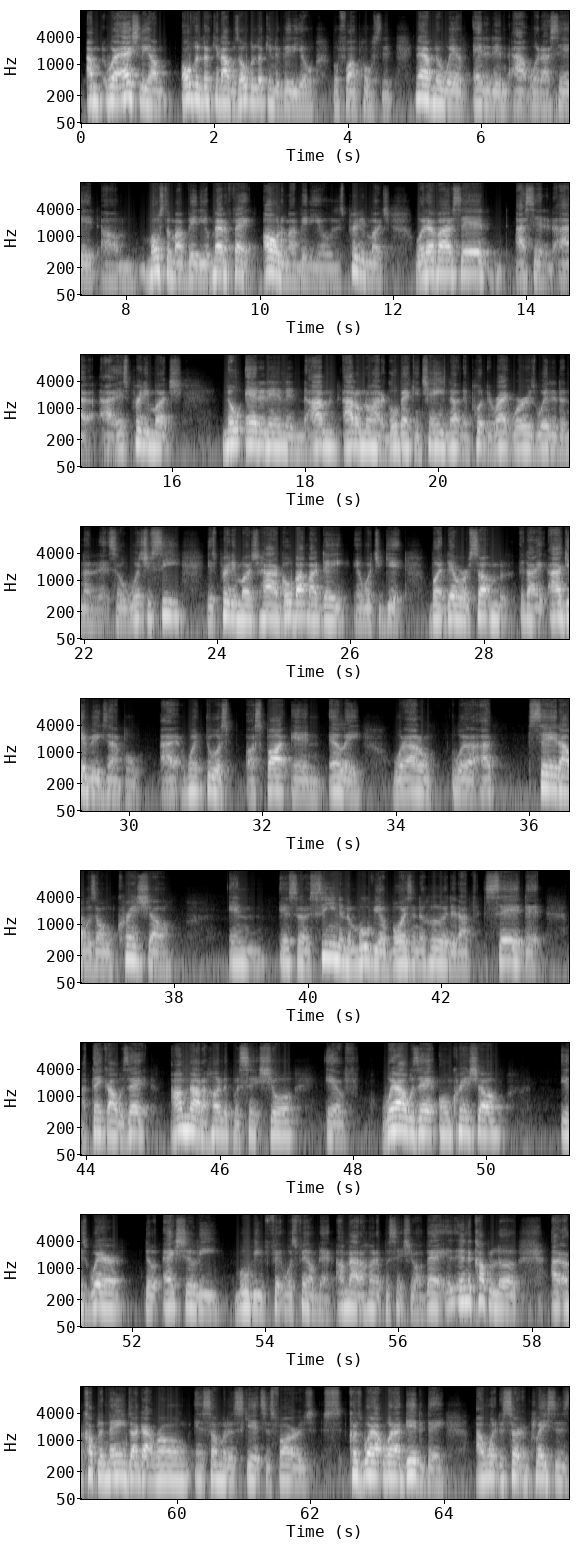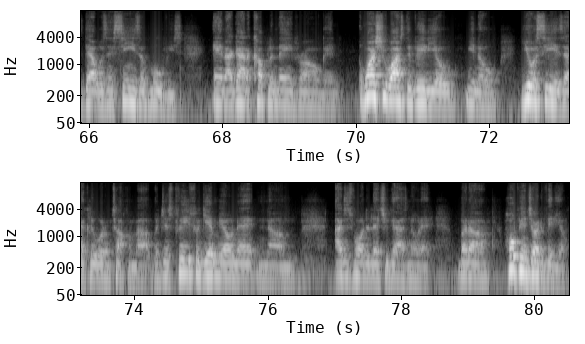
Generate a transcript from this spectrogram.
I'm well actually I'm overlooking, I was overlooking the video before I posted. And I have no way of editing out what I said. Um, most of my video, matter of fact, all of my videos is pretty much whatever I said, I said it. I, I it's pretty much no editing and I'm I don't know how to go back and change nothing and put the right words with it or none of that. So what you see is pretty much how I go about my day and what you get. But there were something like I give you an example. I went through a, a spot in LA where I don't where I said I was on Crenshaw and it's a scene in the movie of Boyz n the Hood that I said that I think I was at. I'm not 100% sure if where I was at on Crenshaw is where the actually movie fit was filmed at. I'm not 100% sure of that. In a couple of a couple of names I got wrong in some of the skits as far as cuz what I, what I did today, I went to certain places that was in scenes of movies and I got a couple of names wrong and once you watch the video, you know, you'll see exactly what I'm talking about. But just please forgive me on that and um, I just wanted to let you guys know that. But uh hope you enjoyed the video.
